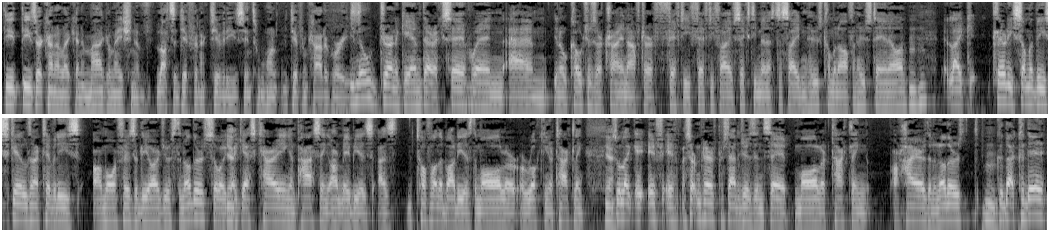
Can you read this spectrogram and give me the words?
the, these are kind of like an amalgamation of lots of different activities into one different categories. You know, during a game, Derek, say when um, you know coaches are trying after 50, 55, 60 minutes deciding who's coming off and who's staying on. Mm-hmm. Like clearly, some of these skills and activities are more physically arduous than others. So I, yeah. I guess carrying and passing aren't maybe as, as tough on the body as the maul or, or rucking or tackling. Yeah. So like if, if a certain player's percentages in say maul or tackling are higher than in others, mm. could that could they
